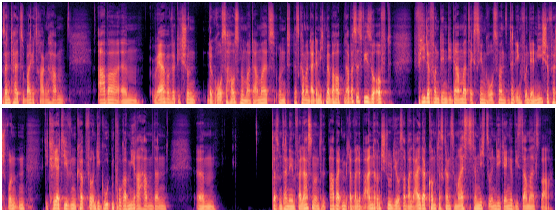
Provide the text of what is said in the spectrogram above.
seinen Teil zu beigetragen haben. Aber ähm, Rare war wirklich schon eine große Hausnummer damals und das kann man leider nicht mehr behaupten. Aber es ist wie so oft, viele von denen, die damals extrem groß waren, sind dann irgendwo in der Nische verschwunden. Die kreativen Köpfe und die guten Programmierer haben dann ähm, das Unternehmen verlassen und arbeiten mittlerweile bei anderen Studios, aber leider kommt das Ganze meistens dann nicht so in die Gänge, wie es damals war.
